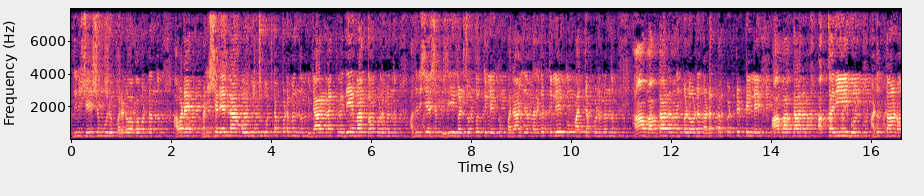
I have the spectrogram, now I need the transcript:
ഇതിനുശേഷം ഒരു പരലോകമുണ്ടെന്നും അവിടെ മനുഷ്യരെല്ലാം ഒരുമിച്ച് കൂട്ടപ്പെടുമെന്നും വിചാരണയ്ക്ക് വിധേയമാക്കപ്പെടുമെന്നും അതിനുശേഷം വിജയികൾ സ്വർഗത്തിലേക്കും പരാജയ നരകത്തിലേക്കും മാറ്റപ്പെടുമെന്നും ആ വാഗ്ദാനം നിങ്ങളോട് നടത്തപ്പെട്ടിട്ടില്ലേ? ആ വാഗ്ദാനം അക്കരീബുൻ അടുത്താണോ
